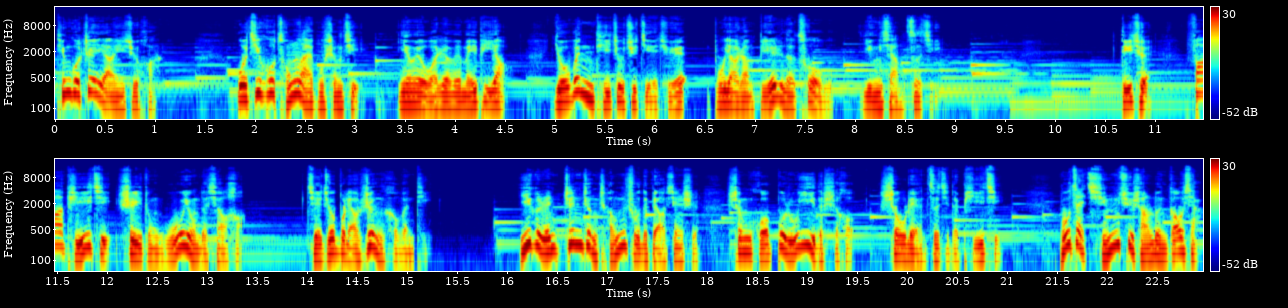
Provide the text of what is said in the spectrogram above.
听过这样一句话：“我几乎从来不生气。”因为我认为没必要，有问题就去解决，不要让别人的错误影响自己。的确，发脾气是一种无用的消耗，解决不了任何问题。一个人真正成熟的表现是，生活不如意的时候收敛自己的脾气，不在情绪上论高下，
